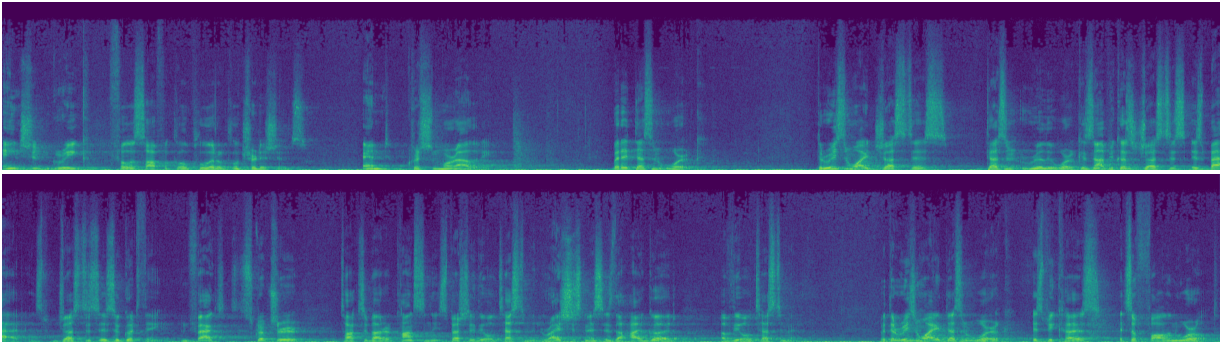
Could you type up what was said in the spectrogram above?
ancient Greek philosophical political traditions and Christian morality. But it doesn't work. The reason why justice doesn't really work is not because justice is bad. It's, justice is a good thing. In fact, Scripture talks about it constantly, especially the Old Testament. Righteousness is the high good of the Old Testament. But the reason why it doesn't work is because it's a fallen world.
